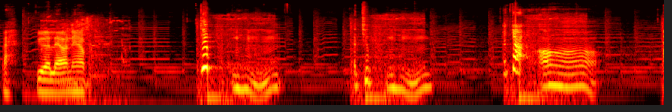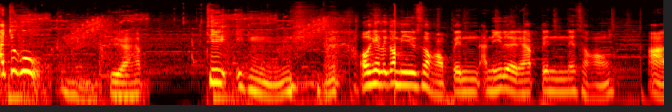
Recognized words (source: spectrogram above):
ไปเกลือแล้วนะครับจึ๊บอือหืออะชึบอือหืออะจ๊ะอ่าอะ จุกูอื้อหือเกลือครับ ที่อีกหืโอเคแล้วก็มีส่วนของเป็นอันนี้เลยนะครับ เป็นในส่วนของอ่า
